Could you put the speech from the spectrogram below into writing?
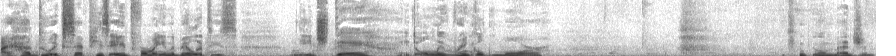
I had to accept his aid for my inabilities. Each day, it only wrinkled more. Can you imagine?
